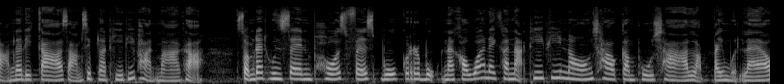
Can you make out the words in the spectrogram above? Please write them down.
3 นาฬิกา 30 นาทีที่ผ่านมาค่ะ สมเด็จฮุนเซนโพสต์ Facebook ระบุนะคะว่าในขณะที่พี่น้องชาวกัมพูชาหลับไปหมดแล้ว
